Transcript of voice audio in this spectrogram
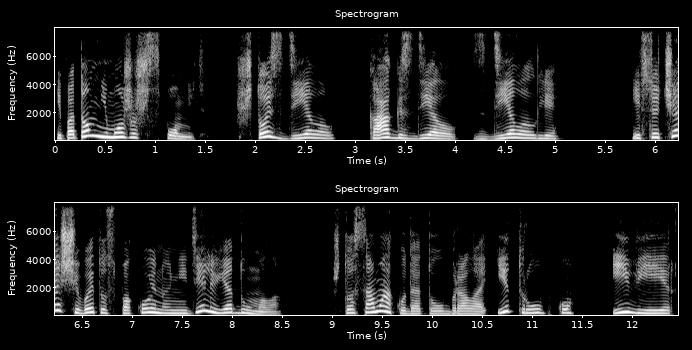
И потом не можешь вспомнить, что сделал, как сделал, сделал ли. И все чаще в эту спокойную неделю я думала, что сама куда-то убрала и трубку, и веер.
